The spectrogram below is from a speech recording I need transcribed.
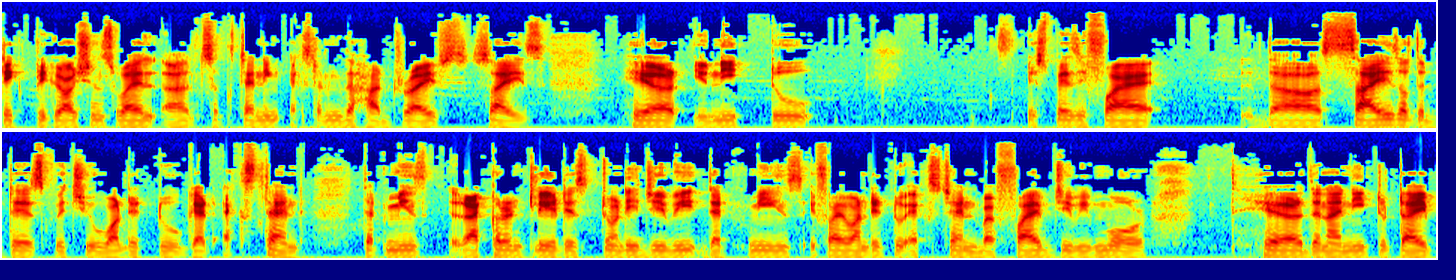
take precautions while uh, extending extending the hard drive size. Here you need to specify the size of the disk which you wanted to get extend that means currently it is 20 GB that means if I wanted to extend by 5 GB more here then I need to type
